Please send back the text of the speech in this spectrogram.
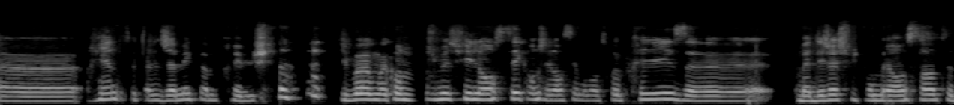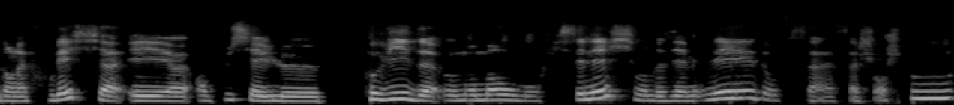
euh, rien ne se passe jamais comme prévu. tu vois, moi, quand je me suis lancée, quand j'ai lancé mon entreprise, euh, bah déjà, je suis tombée enceinte dans la foulée. Et en plus, il y a eu le Covid au moment où mon fils est né, mon deuxième est né, donc ça, change tout.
